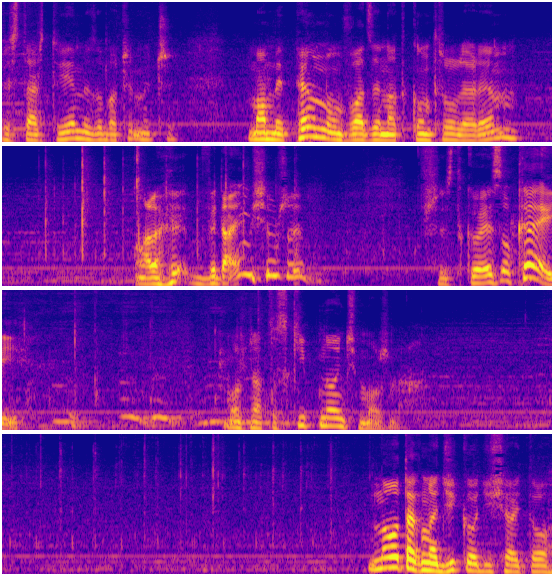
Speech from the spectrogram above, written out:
Wystartujemy, zobaczymy czy mamy pełną władzę nad kontrolerem. Ale wydaje mi się, że wszystko jest ok. Można to skipnąć, można. No tak na dziko dzisiaj to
